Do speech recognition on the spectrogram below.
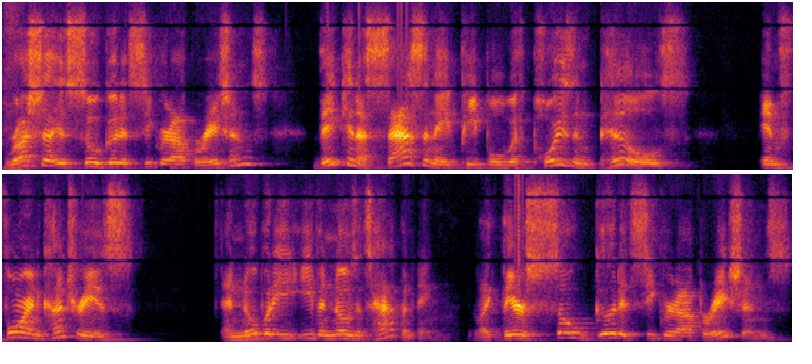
Russia is so good at secret operations, they can assassinate people with poison pills in foreign countries and nobody even knows it's happening. Like they're so good at secret operations.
